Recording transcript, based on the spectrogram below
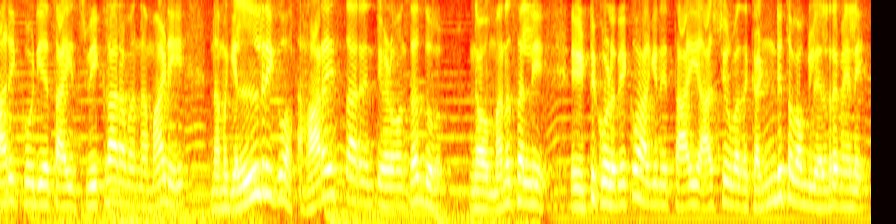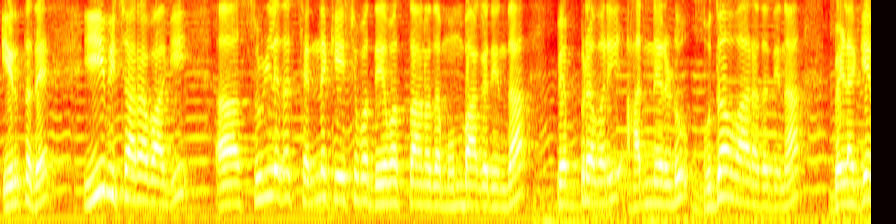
ಆರಿಕೋಡಿಯ ತಾಯಿ ಸ್ವೀಕಾರವನ್ನು ಮಾಡಿ ನಮಗೆಲ್ಲರಿಗೂ ಹಾರೈಸ್ತಾರೆ ಅಂತ ಹೇಳುವಂಥದ್ದು ನಾವು ಮನಸ್ಸಲ್ಲಿ ಇಟ್ಟುಕೊಳ್ಬೇಕು. ಹಾಗೆಯೇ ತಾಯಿ ಆಶೀರ್ವಾದ ಖಂಡಿತವಾಗ್ಲೂ ಎಲ್ಲರ ಮೇಲೆ ಇರ್ತದೆ. ಈ ವಿಚಾರವಾಗಿ ಸುಳ್ಯದ ಚೆನ್ನಕೇಶವ ದೇವಸ್ಥಾನದ ಮುಂಭಾಗದಿಂದ ಫೆಬ್ರವರಿ ಹನ್ನೆರಡು ಬುಧವಾರದ ದಿನ ಬೆಳಗ್ಗೆ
